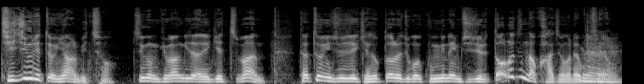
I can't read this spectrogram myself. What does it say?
지지율이 또 영향을 미쳐. 지금 김한 기자 얘기했지만 대통령 지지율이 계속 떨어지고 국민의힘 지지율이 떨어진다고 가정을 해보세요. 네.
